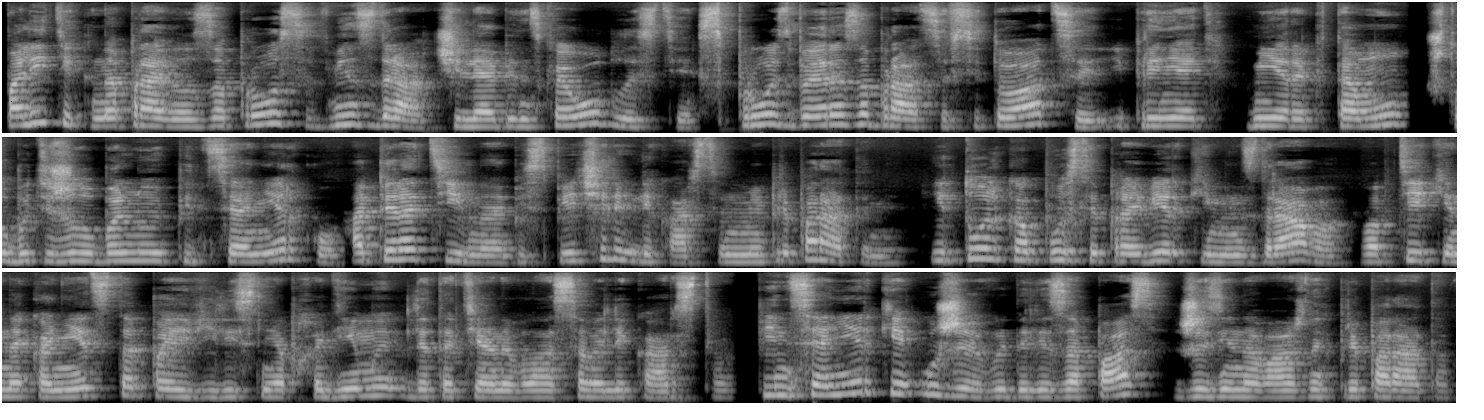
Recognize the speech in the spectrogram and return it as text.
Политик направил запрос в Минздрав Челябинской области с просьбой разобраться в ситуации и принять меры к тому, чтобы тяжелобольную пенсионерку оперативно обеспечили лекарственными препаратами. И только после проверки Минздрава в аптеке наконец-то появились необходимые для Татьяны Власовой лекарства. Пенсионерке уже выдали выдали запас жизненно важных препаратов.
